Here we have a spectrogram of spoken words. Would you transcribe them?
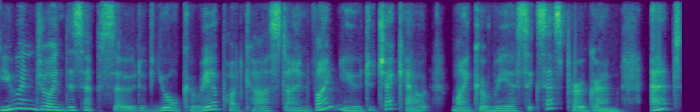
If you enjoyed this episode of Your Career Podcast, I invite you to check out my Career Success Program at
